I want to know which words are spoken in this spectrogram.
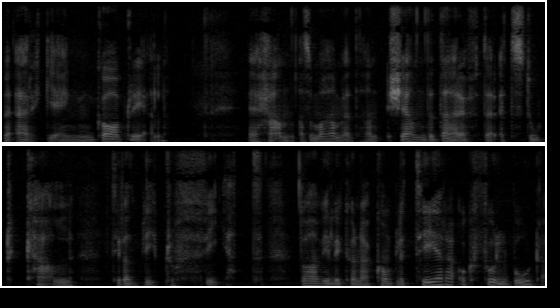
med ärkeängeln Gabriel. Eh, han, alltså Muhammed, han kände därefter ett stort kall till att bli profet då han ville kunna komplettera och fullborda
